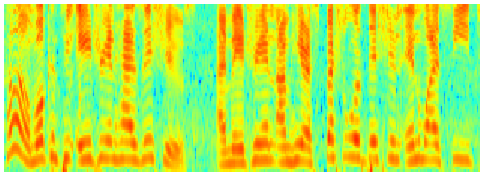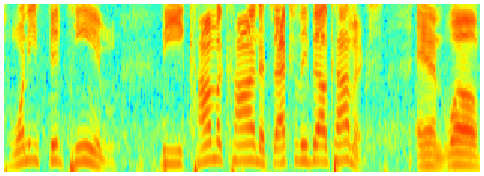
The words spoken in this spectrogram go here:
Hello and welcome to Adrian Has Issues. I'm Adrian. I'm here at Special Edition NYC 2015, the Comic Con that's actually about comics. And well,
